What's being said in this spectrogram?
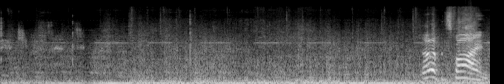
50%. Shut up, it's fine.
